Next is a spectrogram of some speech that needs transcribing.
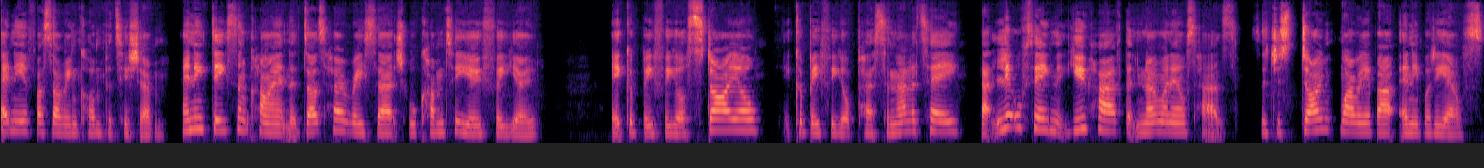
any of us are in competition. Any decent client that does her research will come to you for you. It could be for your style, it could be for your personality, that little thing that you have that no one else has. So just don't worry about anybody else.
